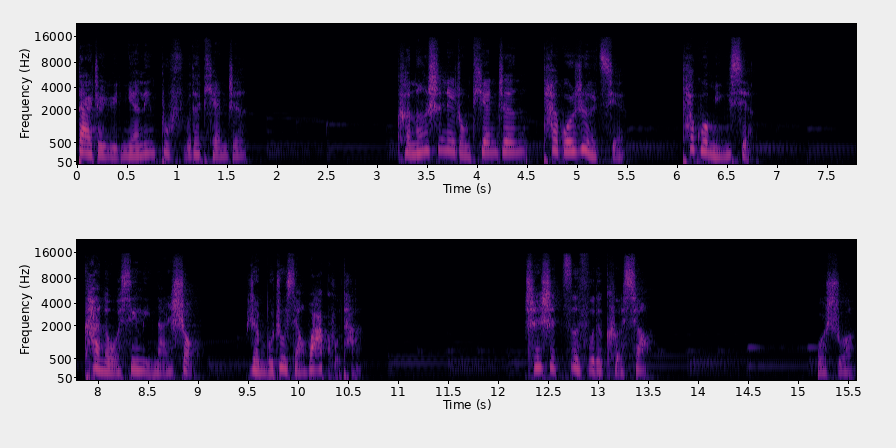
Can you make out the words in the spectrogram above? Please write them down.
带着与年龄不符的天真。可能是那种天真太过热切，太过明显，看得我心里难受，忍不住想挖苦他。真是自负的可笑。我说：“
